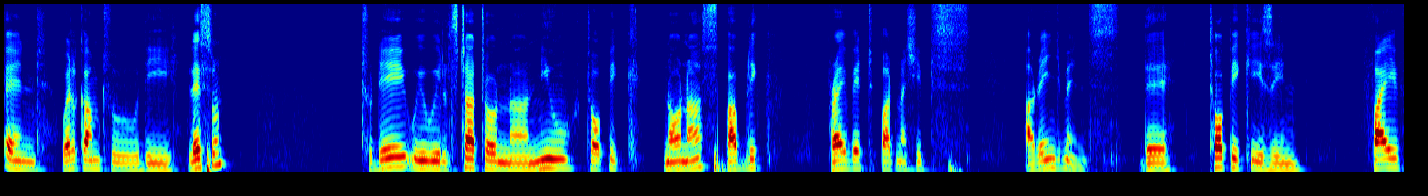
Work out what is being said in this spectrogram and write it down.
and welcome to the lesson. Today we will start on a new topic known as public-private partnerships arrangements. The topic is in five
